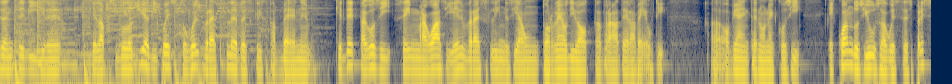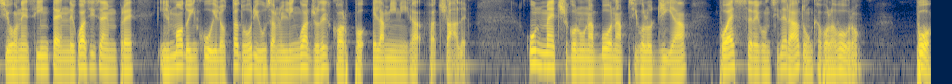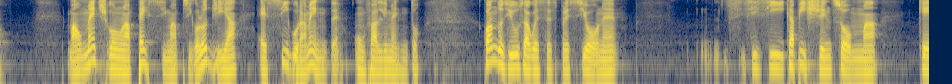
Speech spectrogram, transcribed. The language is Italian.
Sente dire che la psicologia di questo o quel wrestler è scritta bene, che detta così sembra quasi che il wrestling sia un torneo di lotta tra terapeuti. Uh, ovviamente non è così e quando si usa questa espressione si intende quasi sempre il modo in cui i lottatori usano il linguaggio del corpo e la mimica facciale. Un match con una buona psicologia può essere considerato un capolavoro. Può, ma un match con una pessima psicologia è sicuramente un fallimento. Quando si usa questa espressione si, si capisce insomma che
